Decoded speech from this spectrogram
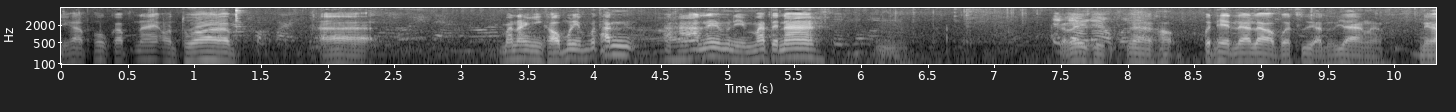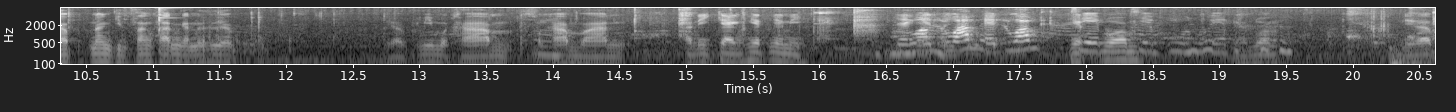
นี่ครับพบกับนายอ่อนทัวร์ครับเอ่อมานั่งกินเขาวมื่อนี้มาทั้งอาหารเลยมื่อนี้มาแต่หน้าอืมก็เลยสิเออเขาเพิ่นเฮ็ดแล้วแล้วเปิดซื้ออันทุกอย่างแล้วนี่ครับนั่งกินสังสรรค์กันนะครับเดี๋ยวมีมะขามมะขามหวาน อันนี้แกงเฮ็ดยังนี่ยังเห็ดรวมเห็ดรวมเห็ดรวม เชฟอูนเห็ดเห็ดรวมนี่ครับ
